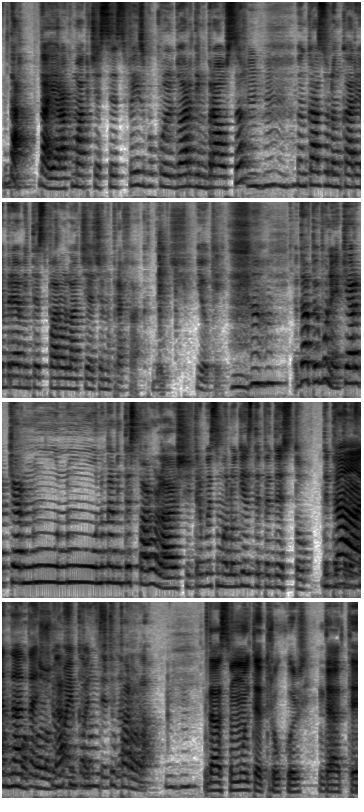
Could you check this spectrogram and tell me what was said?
Da, da, iar acum accesez Facebook-ul doar din browser, Mhm. în cazul în care îmi reamintesc parola, ceea ce nu prea fac. Deci, e ok. da, pe bune, chiar, chiar nu, nu, nu mi-amintesc parola și trebuie să mă loghez de pe desktop. De pe Da, telefon da, nu mă da, pot și eu loga, mai fiindcă nu pățesc știu la parola. Da, sunt multe trucuri de a te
